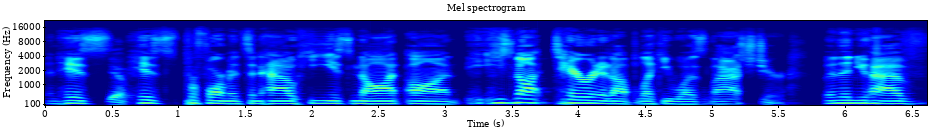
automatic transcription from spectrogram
and his yep. his performance and how he's not on he's not tearing it up like he was last year. And then you have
